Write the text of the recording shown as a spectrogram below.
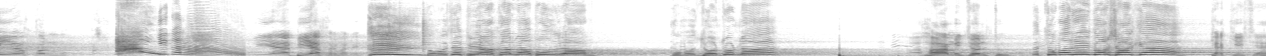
আমিও করব। কি করবা? বিয়া বিয়া করব তুমি যে বিয়ে করবা বুঝলাম। তুমি জন্টু না? হ আমি জন্টু। তোমারই দশা কে? কে কিছে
